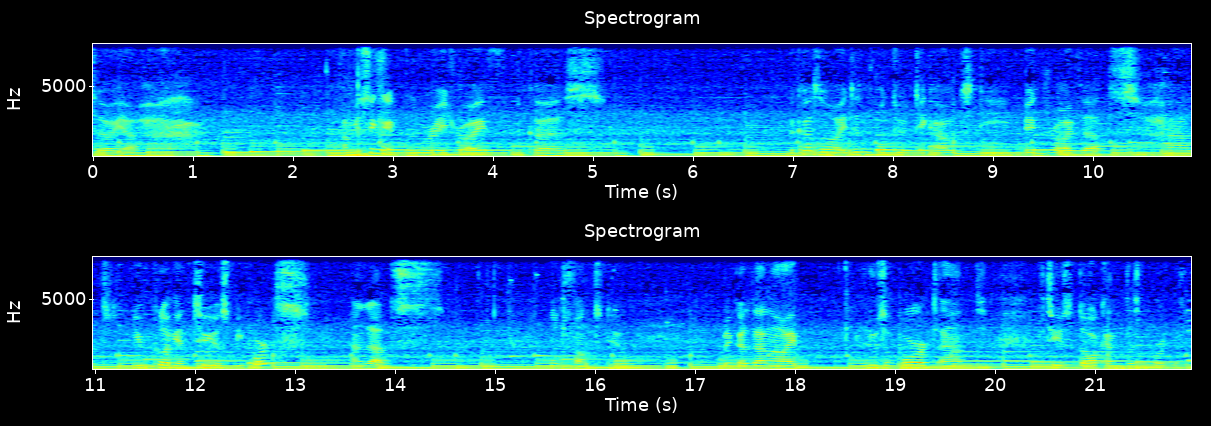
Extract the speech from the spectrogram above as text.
So yeah, I'm using a Blu-ray drive because because I didn't want to take out the big drive that had you plug in two USB ports, and that's not fun to do because then I lose a port and have to use the dock and it doesn't work with the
